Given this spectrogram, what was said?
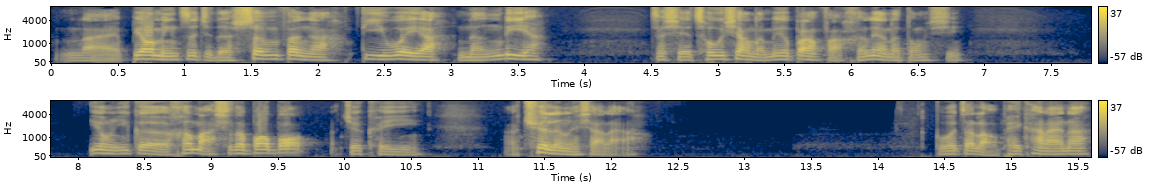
来标明自己的身份啊、地位啊、能力啊，这些抽象的没有办法衡量的东西，用一个盒马式的包包就可以啊确认了下来啊。不过在老裴看来呢，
